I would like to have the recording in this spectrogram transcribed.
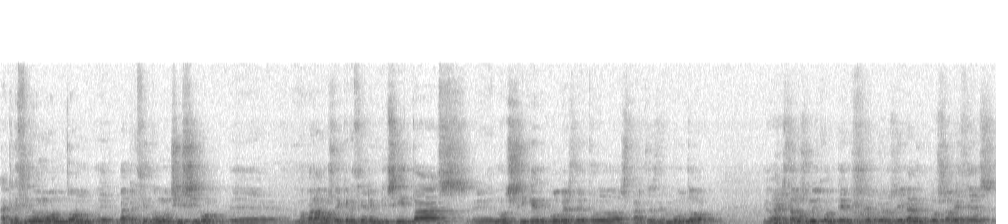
ha crecido un montón, eh, va creciendo muchísimo. eh, no paramos de crecer en visitas, eh, nos siguen clubes de todas partes del mundo. Y estamos muy contentos, porque nos llegan incluso a veces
